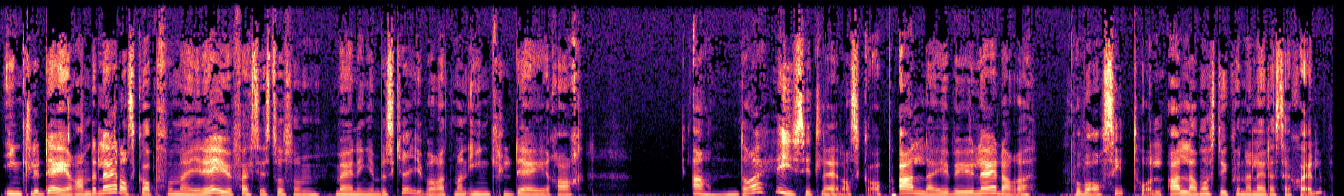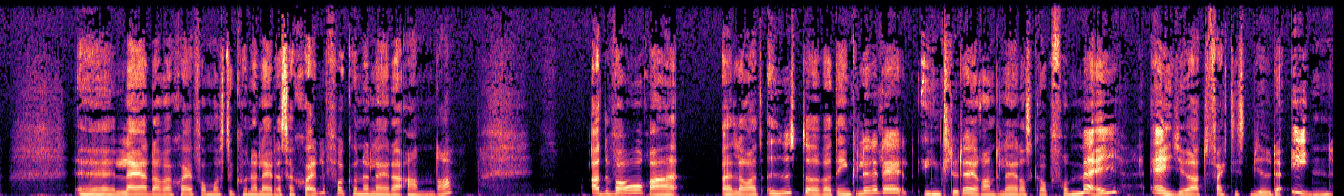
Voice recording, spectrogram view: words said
Inkluderande ledarskap för mig det är ju faktiskt så som meningen beskriver att man inkluderar andra i sitt ledarskap. Alla är vi ju ledare på var sitt håll. Alla måste ju kunna leda sig själv. Eh, ledare ledare, chefer måste kunna leda sig själv för att kunna leda andra. Att vara eller att utöva ett inkluderande ledarskap för mig är ju att faktiskt bjuda in.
